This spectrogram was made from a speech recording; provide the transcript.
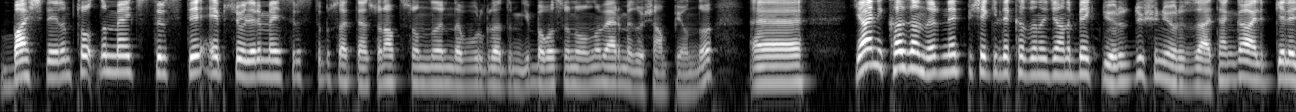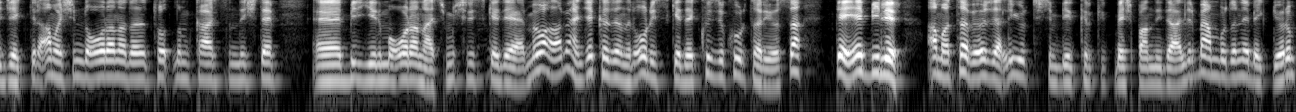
başlayalım. Tottenham Manchester City hep söylerim Manchester City bu saatten sonra hafta sonlarında vurguladığım gibi babasının oğluna vermez o şampiyonluğu. Eee yani kazanır. Net bir şekilde kazanacağını bekliyoruz. Düşünüyoruz zaten. Galip gelecektir. Ama şimdi orana da Tottenham karşısında işte e, 1.20 oran açmış. Riske değer mi? Valla bence kazanır. O riske de kuzu kurtarıyorsa diyebilir. Ama tabii özellikle yurt için 1.40-45 bandı idealdir. Ben burada ne bekliyorum?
